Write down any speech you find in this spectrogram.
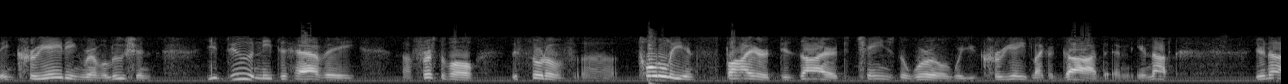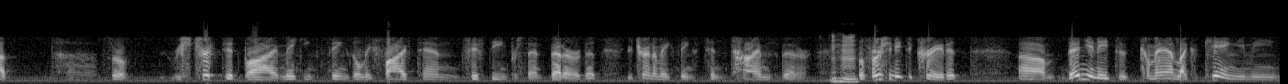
in creating revolutions, you do need to have a, uh, first of all, this sort of uh, totally inspired desire to change the world where you create like a god and you're not you're not uh, sort of restricted by making things only 5, 10, 15% better that you're trying to make things 10 times better. Mm-hmm. So first you need to create it um, then you need to command like a king. You mean,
